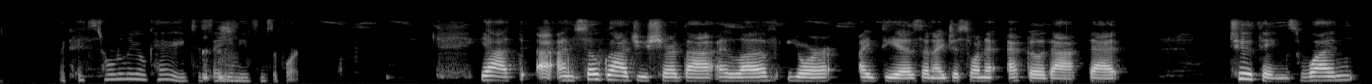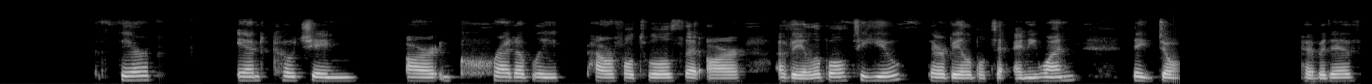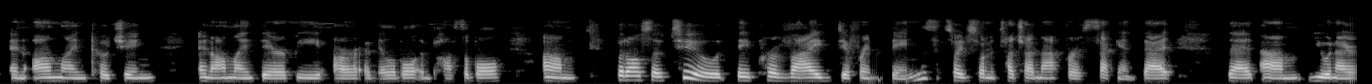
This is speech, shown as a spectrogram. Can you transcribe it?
Like it's totally okay to say you need some support. Yeah, I'm so glad you shared that. I love your ideas and I just want to echo that that two things. One, therapy and coaching are incredibly powerful tools that are available to you. They're available to anyone. They don't prohibitive and online coaching and online therapy are available and possible. Um, but also, too, they provide different things. So I just want to touch on that for a second. That that um, you and I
